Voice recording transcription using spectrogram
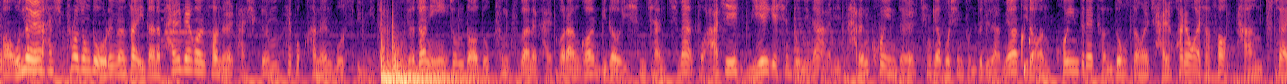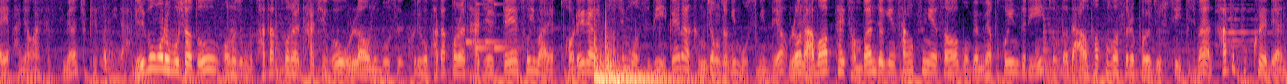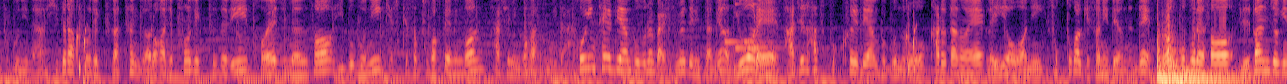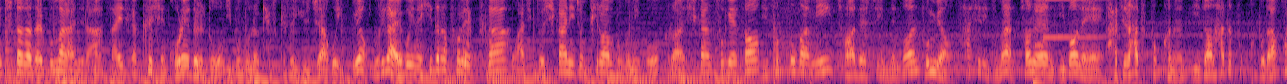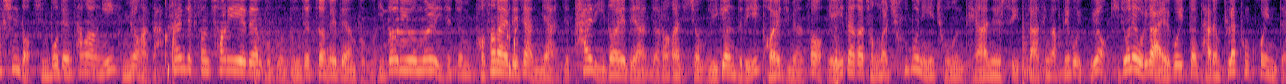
어, 오늘 한 10% 정도 오르면서 이단은 800원 선을 다시금 회복하는 모습입니다. 뭐 여전히 좀 더 높은 구간을 갈 거란 건 믿어 의심치 않지만 뭐 아직 위에 계신 분이나 아직 다른 코인들 챙겨보신 분들이라면 이런 코인들의 변동성을 잘 활용하셔서 다음 투자에 반영하셨으면 좋겠습니다. 일봉으로 보셔도 어느 정도 바닥권을 다지고 올라오는 모습 그리고 바닥권을 다질 때 소위 말해 거래량이 터진 모습이 꽤나 긍정적인 모습인데요. 물론 암호화폐 전반적인 상승에서 뭐 몇몇 코인들이 좀 더 나은 퍼포먼스를 보여줄 수도 있지만 하드포크에 대한 부분이나 히드라 프로젝트 같은 여러 가지 프로젝트들이 더해지면서 이 부분이 계속해서 부각되는 건 사실인 것 같습니다. 포인트에 대한 부분을 말씀을 드린다면 6월에 바질 하드포크에 대한 부분으로 카르다노의 레이어 1이 속도가 개선이 되었는데 그런 부분에서 일반적인 투자자들뿐만 아니라 사이즈가 크신 고래들도 이 부분을 계속해서 유지하고 있고요. 우리가 알고 있는 히드라 프로젝트가 뭐 아직도 시간이 좀 필요한 부분이고 그러한 시간 속에서 이 속도감이 저하될 수 있는 건 분명 사실이지만 저는 이번에 바질 하드포크는 이전 하드포크보다 훨씬 더 진보된 상황이 분명하다. 트랜잭션 처리에 대한 부분, 문제점에 대한 부분, 이더리움을 이제 좀 벗어나야 되지 않냐, 이제 탈 이더에 대한 여러 가지 좀 의견들이 더해지면서 에이다가 정말 충분히 좋은 대안일 수 있다 생각되고 있고요. 기존에 우리가 알고 있던 다른 플랫폼 코인들,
